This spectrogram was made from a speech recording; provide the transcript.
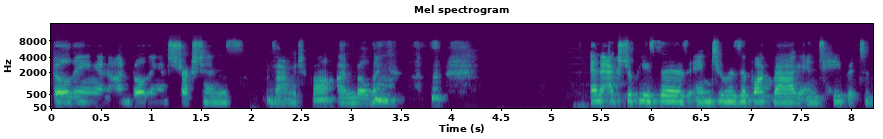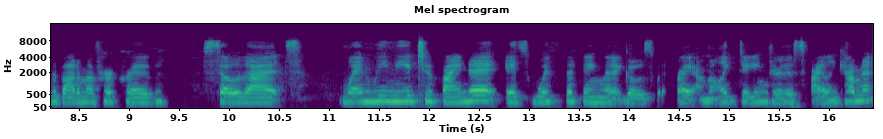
building and unbuilding instructions. Is that what you call it? Unbuilding. and extra pieces into a Ziploc bag and tape it to the bottom of her crib so that when we need to find it, it's with the thing that it goes with, right? I'm not like digging through this filing cabinet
